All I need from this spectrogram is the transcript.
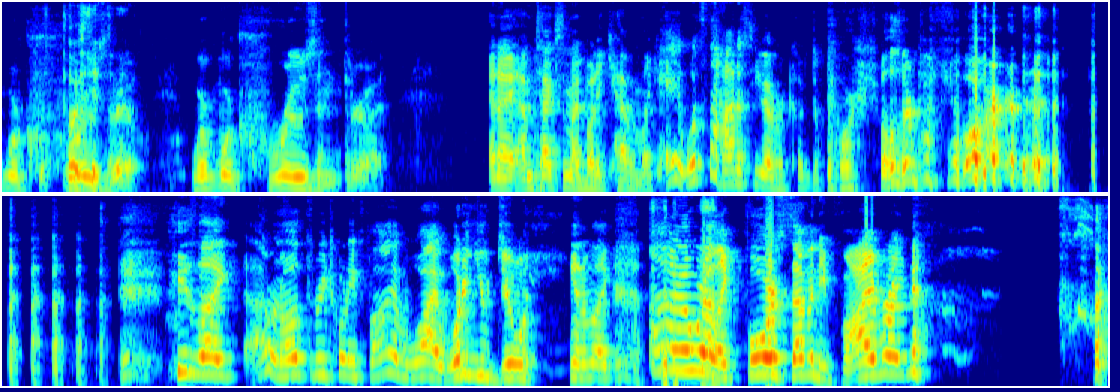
we're cruising. it through. We're we're cruising through it. And I, I'm texting my buddy Kevin, like, hey, what's the hottest you've ever cooked a pork shoulder before? He's like, I don't know, 325. Why? What are you doing? And I'm like, I don't know, we're at like 475 right now.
